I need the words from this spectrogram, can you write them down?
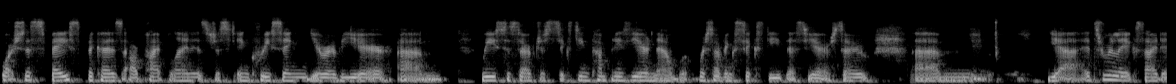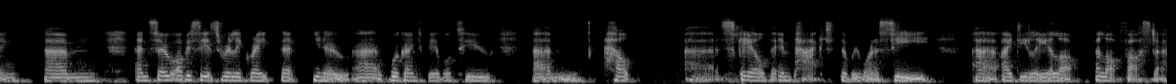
watch this space because our pipeline is just increasing year over year. Um, we used to serve just 16 companies a year. Now we're serving 60 this year. So um, yeah, it's really exciting. Um, and so obviously it's really great that, you know, uh, we're going to be able to um, help uh, scale the impact that we want to see uh, ideally a lot, a lot faster.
